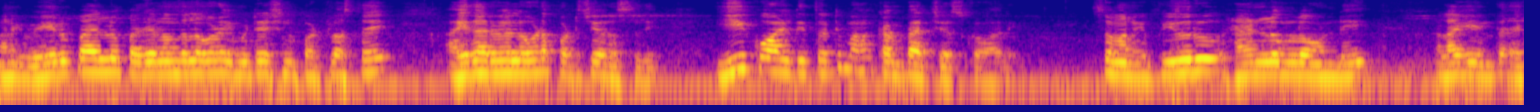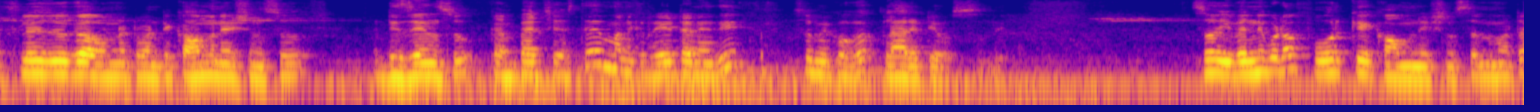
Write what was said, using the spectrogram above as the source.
మనకి వెయ్యి రూపాయలు పదిహేను వందలు కూడా ఇమిటేషన్ పట్టులు వస్తాయి ఐదారు వేలు కూడా పట్టు చీర వస్తుంది. ఈ క్వాలిటీ తోటి మనం కంపేర్ చేసుకోవాలి. సో మనకి ప్యూర్ హ్యాండ్లూమ్లో ఉండి అలాగే ఇంత ఎక్స్క్లూజివ్గా ఉన్నటువంటి కాంబినేషన్స్ డిజైన్స్ కంపేర్ చేస్తే మనకి రేట్ అనేది సో మీకు ఒక క్లారిటీ వస్తుంది. సో ఇవన్నీ కూడా ఫోర్ కే కాంబినేషన్స్ అనమాట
